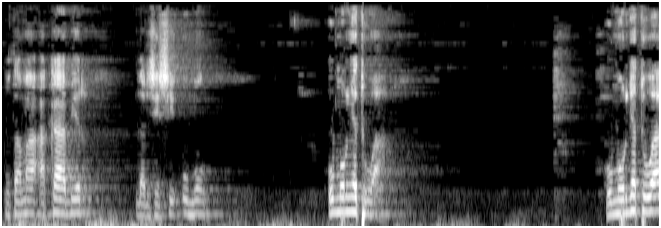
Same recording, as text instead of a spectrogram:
Pertama akabir dari sisi umur. Umurnya tua umurnya tua,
